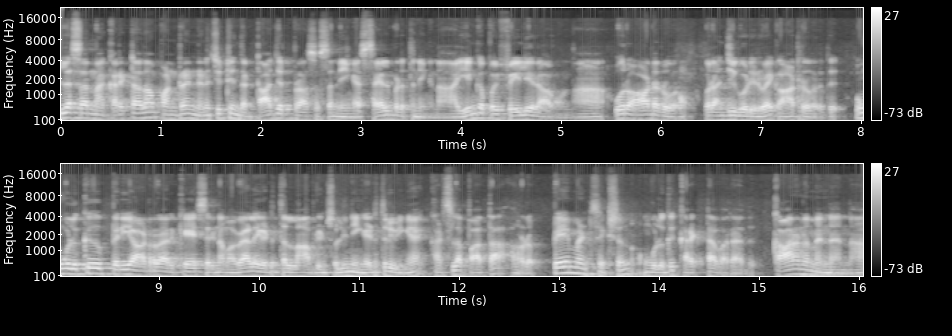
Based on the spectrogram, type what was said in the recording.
இல்லை சார் நான் கரெக்டாக தான் பண்ணுறேன்னு நினச்சிட்டு இந்த டார்ஜெட் ப்ராசஸை நீங்கள் செயல்படுத்துனீங்கன்னா எங்கே போய் ஃபெயிலியர் ஆகும்னா ஒரு ஆர்டர் வரும். ஒரு அஞ்சு கோடி ரூபாய்க்கு ஆர்டர் வருது. உங்களுக்கு பெரிய ஆர்டராக இருக்கே சரி நம்ம வேலை எடுத்துடலாம் அப்படின்னு சொல்லி நீங்கள் எடுத்துருவீங்க. கடைசியில் பார்த்தா அதோட பேமெண்ட் செக்ஷன் உங்களுக்கு கரெக்டாக வராது. காரணம் என்னென்னா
